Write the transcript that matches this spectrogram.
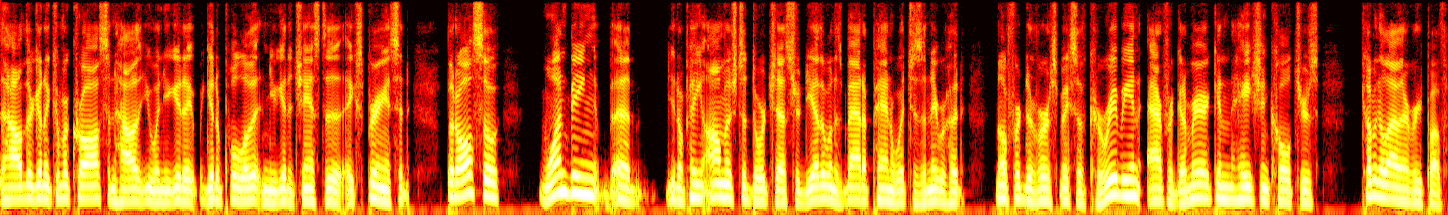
how they're going to come across and how you, when you get a, get a pull of it and you get a chance to experience it, but also one being, uh, you know, paying homage to Dorchester. The other one is Mattapan, which is a neighborhood known for a diverse mix of Caribbean, African American, Haitian cultures coming alive in every puff.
